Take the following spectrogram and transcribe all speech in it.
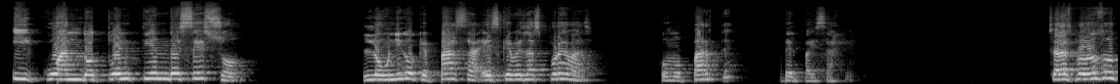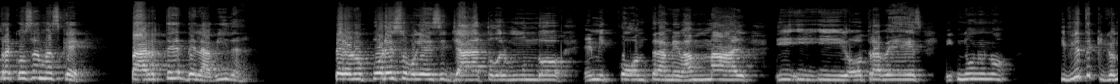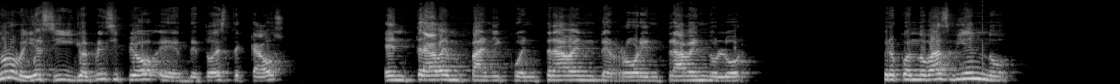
Y cuando tú entiendes eso, lo único que pasa es que ves las pruebas como parte del paisaje. O sea, las pruebas no son otra cosa más que parte de la vida. Pero no por eso voy a decir ya todo el mundo en mi contra me va mal y, otra vez. Y, no, no, no. Y fíjate que yo no lo veía así. Yo al principio eh, de todo este caos, entraba en pánico, entraba en terror, entraba en dolor. Pero cuando vas viendo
